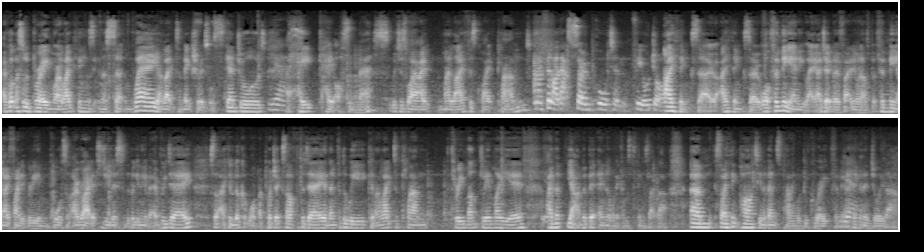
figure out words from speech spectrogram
I've got that sort of brain where I like things in a certain way. I like to make sure it's all scheduled. Yes. I hate chaos and mess, which is why I my life is quite planned. And I feel like that's so important for your job. I think so. I think so. Well, for me anyway. I don't know for anyone else, but for me, I find it really important. I write a to-do list at the beginning of every day so that I can look at what my projects are for the day and then for the week. And I like to plan three monthly in my year. Yeah. I'm a, yeah, I'm a bit anal when it comes to things like that. Um, so I think party and events planning would be great for me. Yeah. I think I'd enjoy that.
